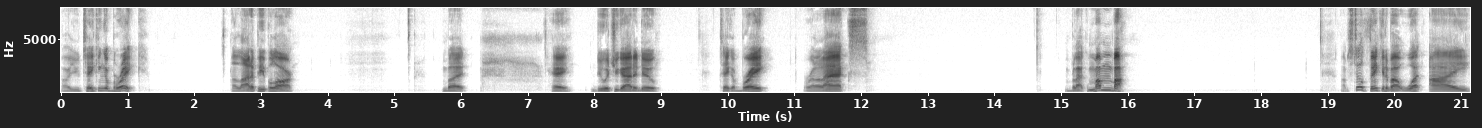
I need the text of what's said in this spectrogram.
Are you taking a break? A lot of people are. But hey, do what you got to do. Take a break, relax. Black Mamba. I'm still thinking about what I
